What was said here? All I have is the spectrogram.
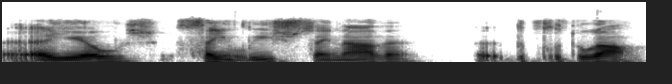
a eles, sem lixo, sem nada, de Portugal.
